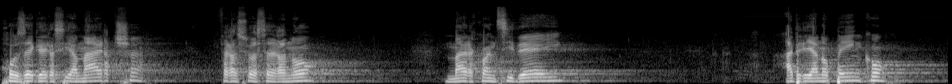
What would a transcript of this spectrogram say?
José Garcia Marcia, François Serranò, Marco Anzidei, Adriano Penco,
